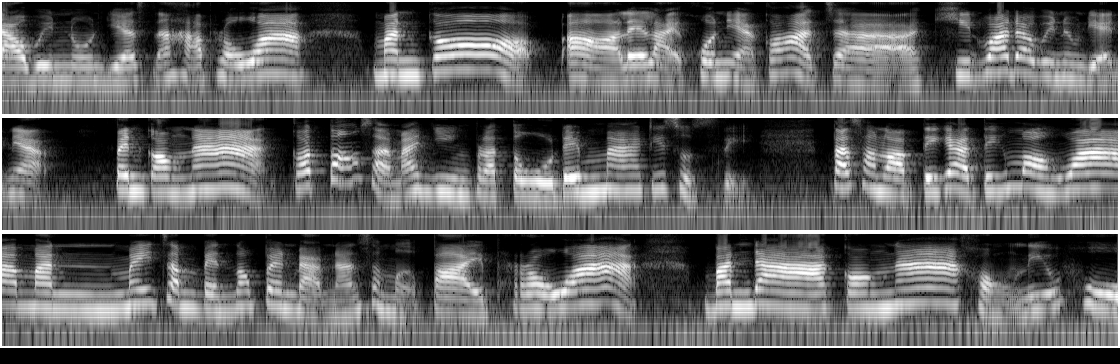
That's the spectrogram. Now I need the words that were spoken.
ดาวินนูนเยสนะคะ เพราะว่ามันก็อ่าหลาย ๆ คนเนี่ยก็อาจจะคิดว่าดาวินนูนเยสเนี่ย เป็นกองหน้าก็ต้องสามารถยิงประตูได้มากที่สุดสิ แต่สำหรับติ๊กอะติ๊กมองว่ามันไม่จำเป็นต้องเป็นแบบนั้นเสมอไป เพราะว่าบรรดากองหน้าของลิเวอร์พูล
